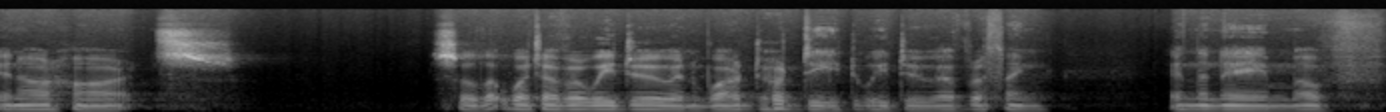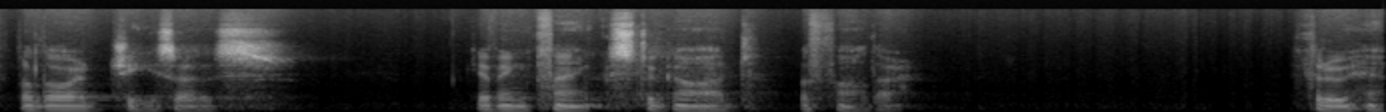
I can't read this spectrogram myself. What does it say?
in our hearts, so that whatever we do in word or deed, we do everything in the name of the Lord Jesus, giving thanks to God the Father through him.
